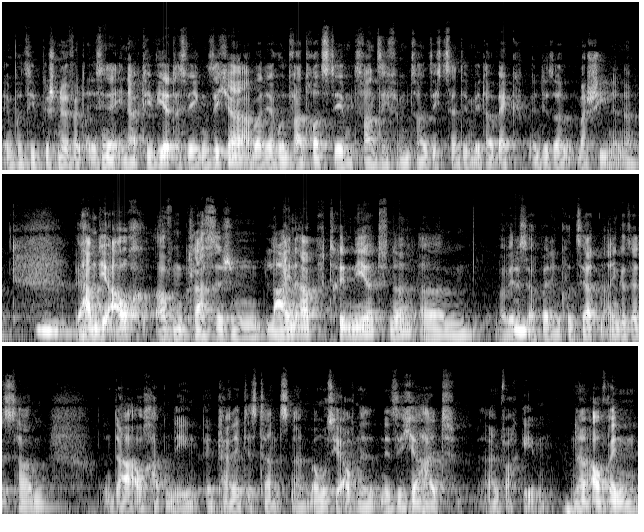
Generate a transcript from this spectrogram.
im Prinzip geschnüffelt. Die sind ja inaktiviert, deswegen sicher, aber der Hund war trotzdem 20, 25 Zentimeter weg in dieser Maschine. Ne? Mhm. Wir haben die auch auf einem klassischen Line-Up trainiert, ne? Ähm, weil wir mhm. das auch bei den Konzerten eingesetzt haben. Und da auch hatten die eine kleine Distanz. Ne? Man muss ja auch eine, eine Sicherheit einfach geben. Ne? Auch wenn,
